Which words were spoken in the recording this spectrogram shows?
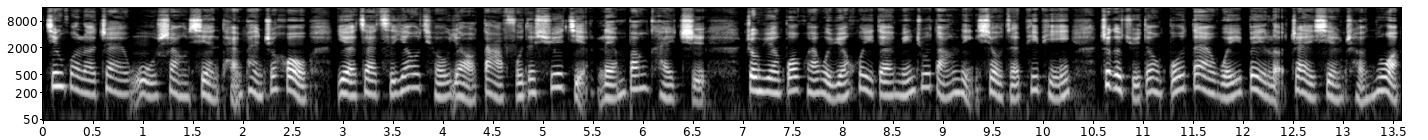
经过了债务上限谈判之后，也再次要求要大幅的削减联邦开支。众院拨款委员会的民主党领袖则批评，这个举动不但违背了债线承诺，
